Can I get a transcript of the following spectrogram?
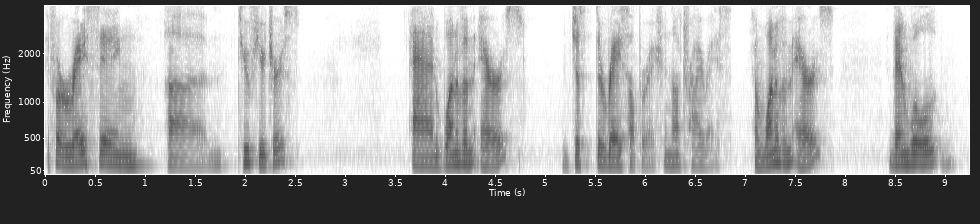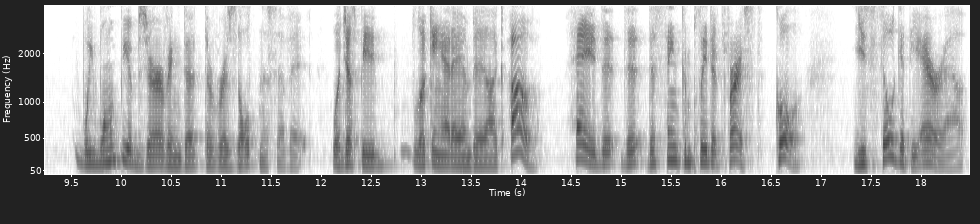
If we're racing um, two futures, and one of them errors, just the race operation, not try race, and one of them errors, then we'll we won't be observing the the resultness of it. We'll just be looking at it and be like, oh, hey, the, the, this thing completed first. Cool. You still get the error out,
